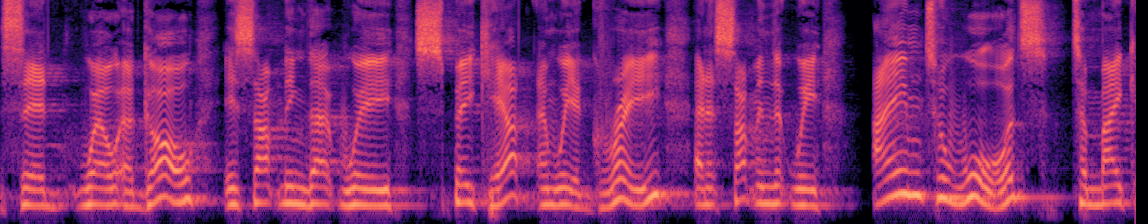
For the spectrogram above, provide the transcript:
said, Well, a goal is something that we speak out and we agree, and it's something that we aim towards to make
